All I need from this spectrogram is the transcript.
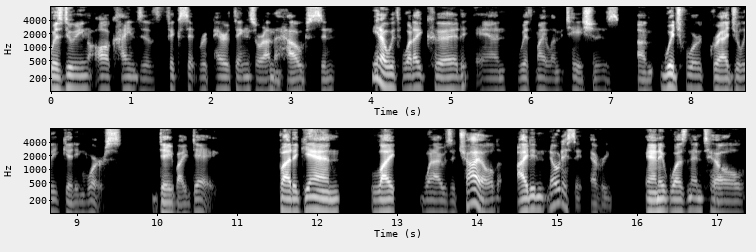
was doing all kinds of fix it, repair things around the house and, you know, with what I could and with my limitations, um, which were gradually getting worse day by day. But again, like when I was a child, I didn't notice it every, and it wasn't until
